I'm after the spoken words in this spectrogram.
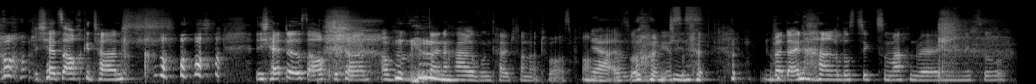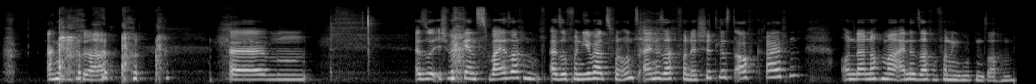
Gott. Ich hätte es auch getan. Ich hätte es auch getan. Aber deine Haare sind halt von Natur aus braun. Ja, also mir ist es, diese- über deine Haare lustig zu machen, wäre irgendwie nicht so angebracht. ähm, also ich würde gerne zwei Sachen, also von jeweils von uns eine Sache von der Shitlist aufgreifen und dann nochmal eine Sache von den guten Sachen.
